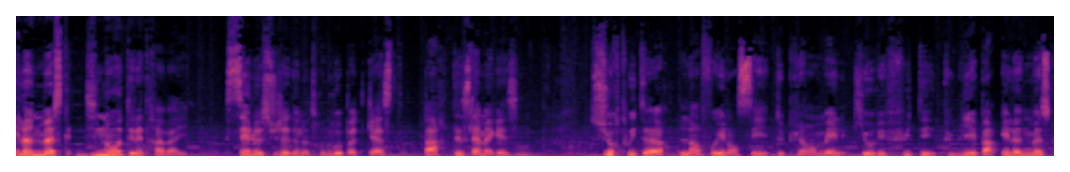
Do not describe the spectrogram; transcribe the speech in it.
Elon Musk dit non au télétravail. C'est le sujet de notre nouveau podcast par Tesla Magazine. Sur Twitter, l'info est lancée depuis un mail qui aurait fuité, publié par Elon Musk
